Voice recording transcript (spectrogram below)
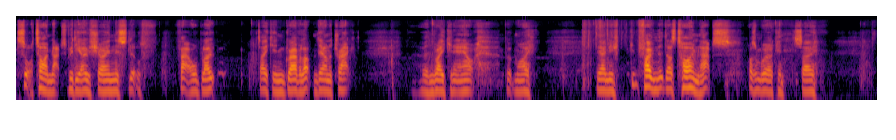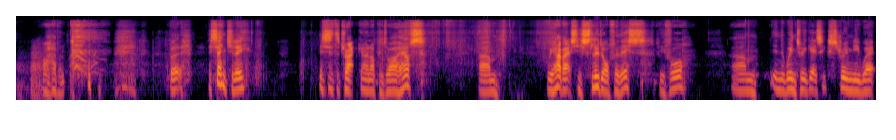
sort of time lapse video showing this little fat old bloke taking gravel up and down the track and raking it out, but my the only phone that does time lapse wasn't working, so I haven't. but essentially, this is the track going up into our house. Um, we have actually slid off of this before. Um, in the winter it gets extremely wet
